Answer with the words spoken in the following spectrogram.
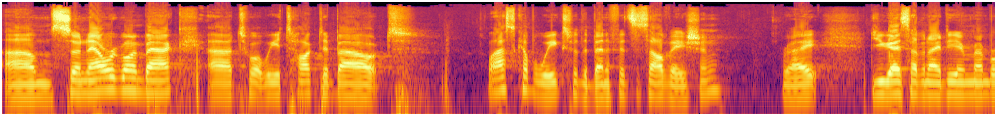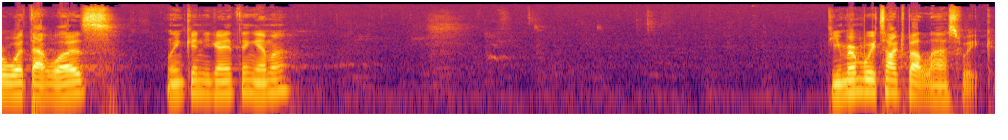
Um, so now we're going back uh, to what we talked about last couple weeks for the benefits of salvation, right? Do you guys have an idea? Remember what that was? Lincoln, you got anything? Emma? Do you remember what we talked about last week?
